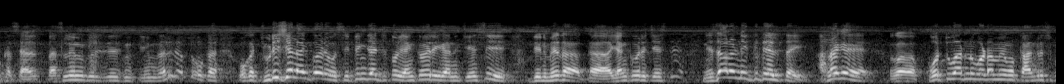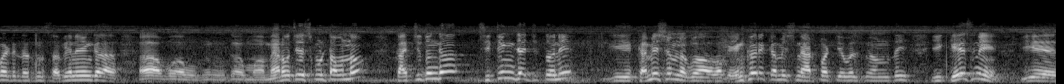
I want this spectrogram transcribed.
ఒక స్పెషల్ ఇన్వెస్టిగేషన్ టీం కానీ లేకపోతే ఒక ఒక జ్యుడిషియల్ ఎంక్వైరీ సిట్టింగ్ జడ్జితో ఎంక్వైరీ కానీ చేసి దీని మీద ఎంక్వైరీ చేస్తే నిజాలు నిగ్గు తేలుతాయి. అలాగే కోర్టు వారిని కూడా మేము కాంగ్రెస్ పార్టీ తరఫున సవినయంగా మెనవ చేసుకుంటా ఉన్నాం. ఖచ్చితంగా సిట్టింగ్ జడ్జితోని ఈ కమిషన్ ఒక- ఎంక్వైరీ కమిషన్ ఏర్పాటు చేయవలసి ఉంది. ఈ కేసుని ఈ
